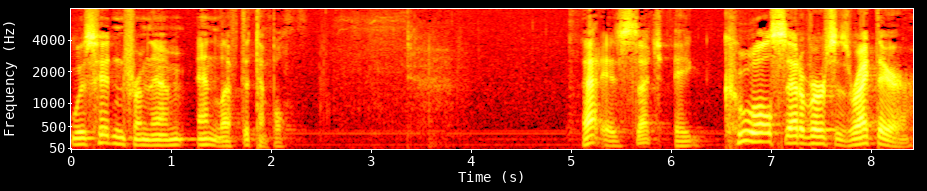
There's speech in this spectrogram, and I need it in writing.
was hidden from them and left the temple. That is such a cool set of verses right there.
